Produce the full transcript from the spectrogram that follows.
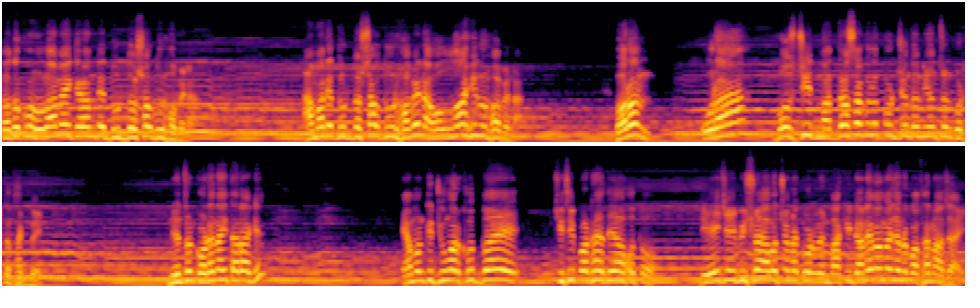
ততক্ষণ ওলামাই কেরামদের দুর্দশাও দূর হবে না। আমাদের দুর্দশাও দূর হবে না অল্লাহি দূর হবে না। বরং ওরা মসজিদ, মাদ্রাসাগুলো পর্যন্ত নিয়ন্ত্রণ করতে থাকবে। নিয়ন্ত্রণ করে নাই তার আগে? এমনকি জুমার খুদ্ায় চিঠি পাঠায় দেওয়া হতো। যে এই যে বিষয়ে আলোচনা করবেন, বাকি ডানে বামে যেন কথা না যায়।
